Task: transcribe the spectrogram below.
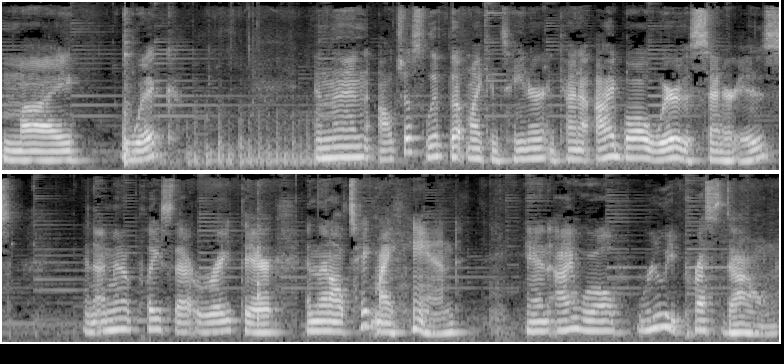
my wick. And then I'll just lift up my container and kind of eyeball where the center is. And I'm gonna place that right there. And then I'll take my hand and I will really press down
